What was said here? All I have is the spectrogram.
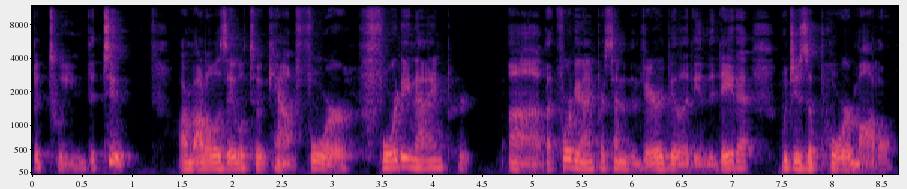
between the two. Our model is able to account for 49 per, uh, like 49% of the variability in the data, which is a poor model.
